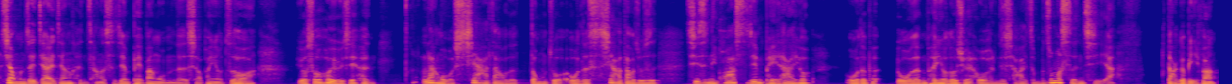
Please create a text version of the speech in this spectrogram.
像我们在家里这样很长的时间陪伴我们的小朋友之后啊，有时候会有一些很让我吓到的动作。我的吓到就是，其实你花时间陪他以后，我的朋我的朋友都觉得哇，你的小孩怎么这么神奇呀？打个比方，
